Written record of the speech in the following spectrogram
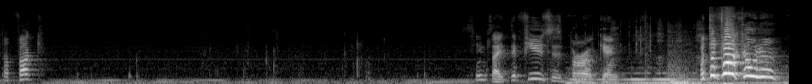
The fuck? Seems like the fuse is broken. What the fuck going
